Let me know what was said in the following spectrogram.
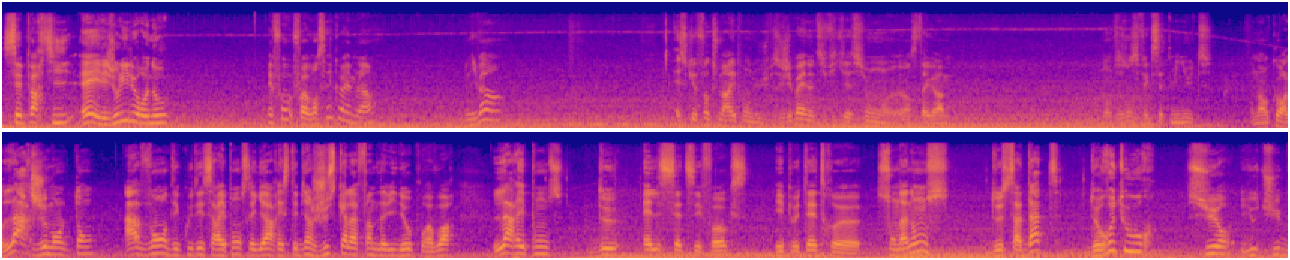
c'est parti. Eh, il est joli le Renault. Mais faut, avancer quand même là. On y va hein. Est-ce que Fox m'a répondu? Parce que j'ai pas une notification euh, Instagram. Donc de toute façon ça fait que 7 minutes. On a encore largement le temps avant d'écouter sa réponse les gars. Restez bien jusqu'à la fin de la vidéo pour avoir la réponse de L7C Fox et peut-être euh, son annonce de sa date de retour sur YouTube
